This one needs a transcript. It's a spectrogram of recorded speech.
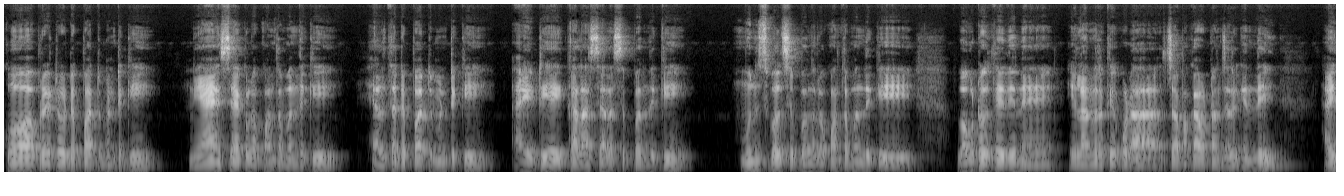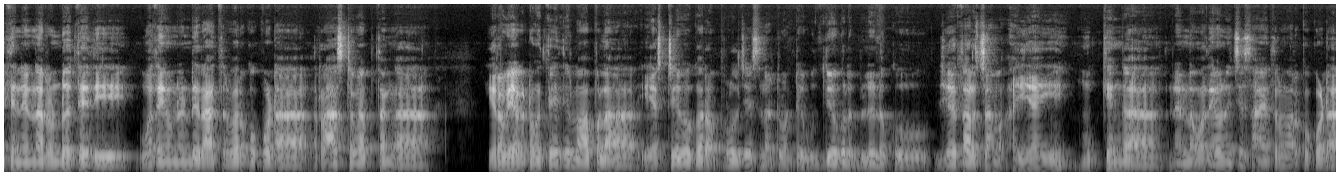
కోఆపరేటివ్ డిపార్ట్మెంట్కి న్యాయశాఖలో కొంతమందికి హెల్త్ డిపార్ట్మెంట్కి ఐటీఐ కళాశాల సిబ్బందికి మున్సిపల్ సిబ్బందిలో కొంతమందికి ఒకటో తేదీనే వీళ్ళందరికీ కూడా జమ కావటం జరిగింది. అయితే నిన్న రెండో తేదీ ఉదయం నుండి రాత్రి వరకు కూడా రాష్ట్ర వ్యాప్తంగా ఇరవై ఒకటవ తేదీ లోపల ఎస్టీఓ గారు అప్రూవల్ చేసినటువంటి ఉద్యోగుల బిల్లులకు జీతాలు జమ అయ్యాయి. ముఖ్యంగా నిన్న ఉదయం నుంచి సాయంత్రం వరకు కూడా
